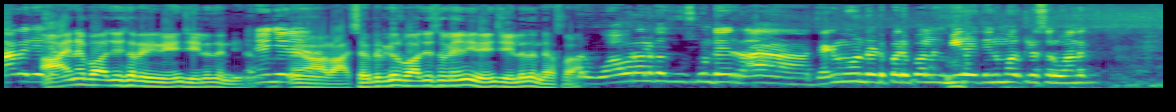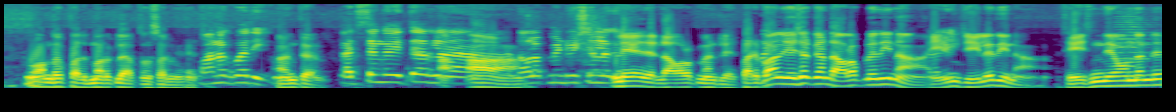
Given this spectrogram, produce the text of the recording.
బాగా చేశాడు? ఆయనే బాగా చేశారు నేను ఏం చేయలేదండి రాజశేఖర రెడ్డి గారు బాగా చేశారు కానీ నేను చేయలేదండి అసలు. మరి ఓవరాల్గా చూసుకుంటే రా జగన్మోహన్ రెడ్డి పరిపాలనకు మీరైతే ఎన్ని మార్కులు ఇస్తారు? వందకి? వందకు పది మార్కులు వేస్తాం సార్ పది? అంతే ఖచ్చితంగా అయితే అసలు డెవలప్మెంట్ విషయంలో లేదు డెవలప్మెంట్ లేదు. పరిపాలన చేశారు కానీ డెవలప్ లేదు ఈయన. ఏం చేయలేదు ఈయన. చేసింది ఏముందండి?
